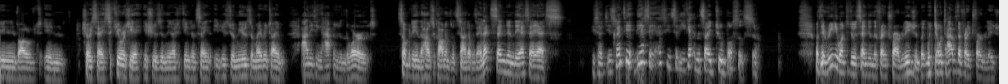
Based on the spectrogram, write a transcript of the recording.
been involved in, shall we say, security issues in the United Kingdom, saying it used to amuse them every time anything happened in the world. Somebody in the House of Commons would stand up and say, "Let's send in the SAS." He said, "It's like the, the SAS." He said, "You get them inside two buses." What they really want to do is send in the French Foreign Legion, but we don't have the French Foreign Legion.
